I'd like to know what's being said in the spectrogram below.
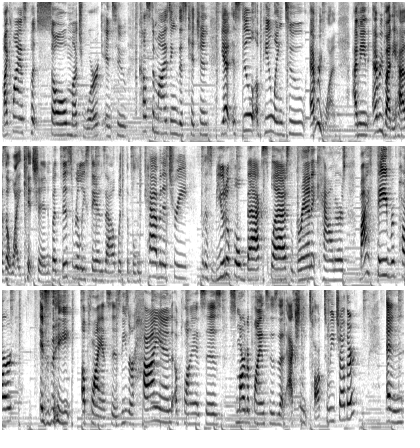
My clients put so much work into customizing this kitchen, yet it's still appealing to everyone. I mean, everybody has a white kitchen, but this really stands out with the blue cabinetry, this beautiful backsplash, the granite counters. My favorite part is the appliances. These are high-end appliances, smart appliances that actually talk to each other. And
